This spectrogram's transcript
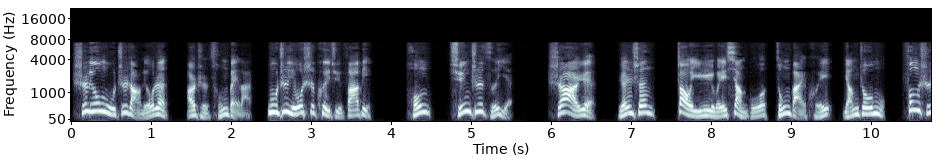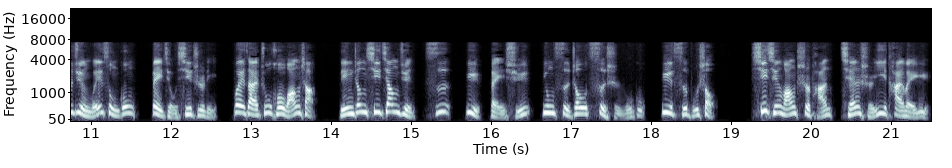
时刘牧之长留任，而指从北来。牧之由是溃惧发病。弘寻之子也。十二月，壬申，赵以玉为相国，总百魁，扬州牧，封石郡为宋公，备九锡之礼，位在诸侯王上，领征西将军，司豫北徐雍四州刺史如故。御辞不受。西秦王赤盘遣使议太尉豫，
